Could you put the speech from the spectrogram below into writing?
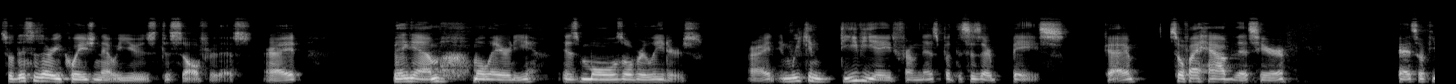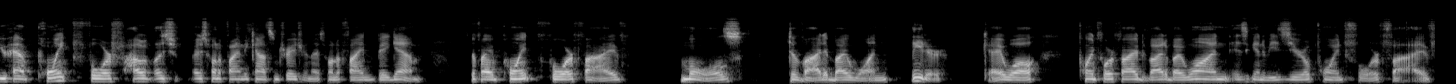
So this is our equation that we use to solve for this, all right? Big M, molarity, is moles over liters, all right? And we can deviate from this, but this is our base, okay? So if I have this here, Okay, so if you have 0.4, how, I just want to find the concentration. I just want to find big M. So if I have 0.45 moles divided by 1 liter, okay, well, 0.45 divided by 1 is going to be 0.45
